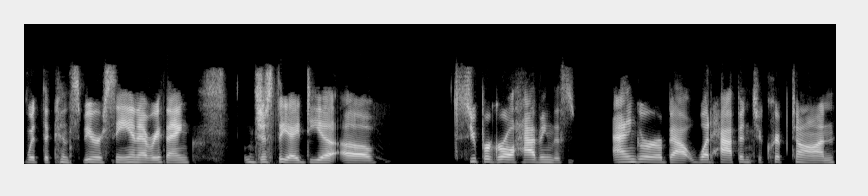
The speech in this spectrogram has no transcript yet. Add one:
with the conspiracy and everything, just the idea of Supergirl having this anger about what happened to Krypton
